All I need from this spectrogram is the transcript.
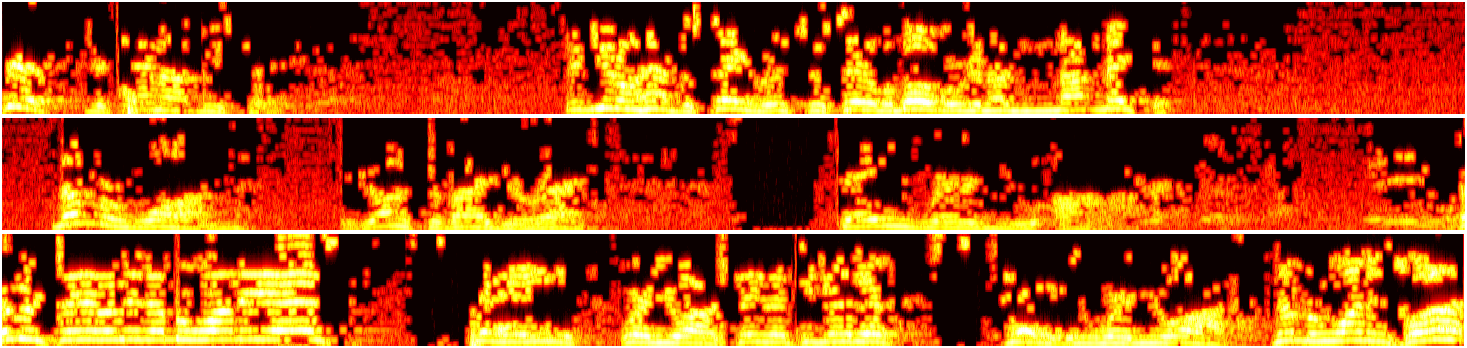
ship, you cannot be saved. If you don't have the sailors to sail the boat, we're going to not make it. Number one, if you want to survive your wreck, stay where you are. Everybody say with me, number one is stay where you are. Say that together. Stay where you are. Number one is what?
